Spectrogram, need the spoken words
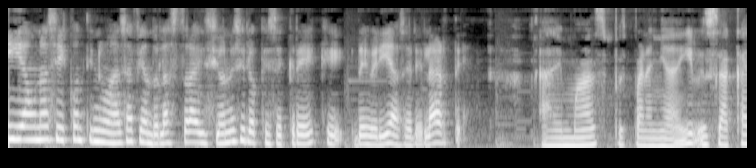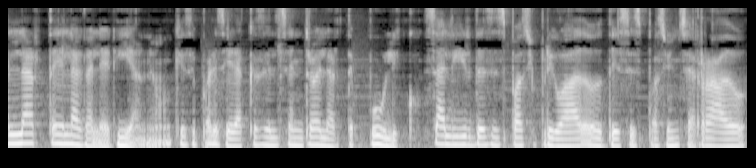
y aún así continúa desafiando las tradiciones y lo que se cree que debería ser el arte. Además, pues para añadir, saca el arte de la galería, ¿no? Que se pareciera que es el centro del arte público. Salir de ese espacio privado, de ese espacio encerrado,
